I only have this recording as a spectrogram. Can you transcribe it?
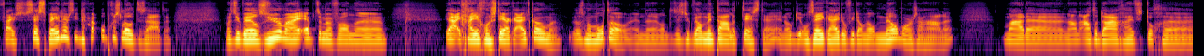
vijf, zes spelers die daar opgesloten zaten. Was natuurlijk wel heel zuur, maar hij appte me van ja, ik ga hier gewoon sterk uitkomen. Dat is mijn motto. En, eh, want het is natuurlijk wel een mentale test. Hè? En ook die onzekerheid of je dan wel Melbourne zou halen. Maar eh, na een aantal dagen heeft hij toch eh,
